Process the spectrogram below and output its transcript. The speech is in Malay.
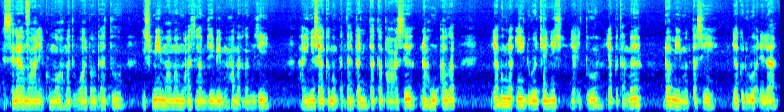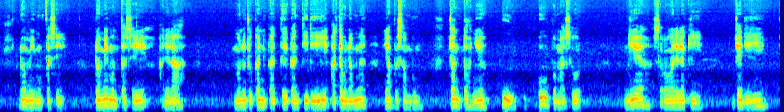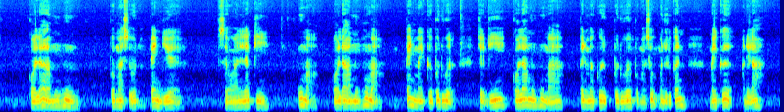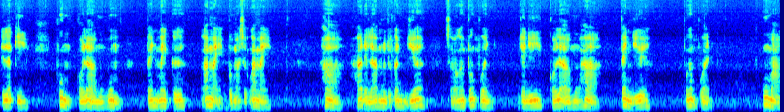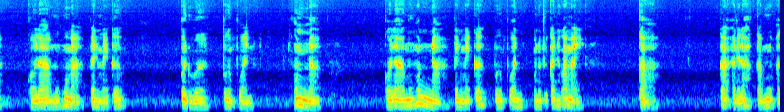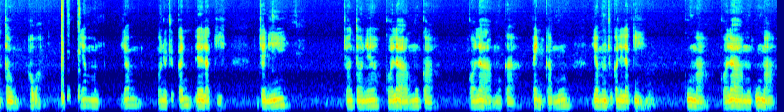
Assalamualaikum warahmatullahi wabarakatuh. Ismi Muhammad Muaz Ramzi bin Muhammad Ramzi. Hari ini saya akan mempertahankan tata bahasa Nahu Arab yang mempunyai dua jenis iaitu yang pertama domi muntasi, yang kedua adalah domi munfasi. Domi muntasi adalah menunjukkan kata ganti diri atau nama yang bersambung. Contohnya hu. Hu bermaksud dia seorang lelaki. Jadi, kola muhu bermaksud pen dia seorang lelaki. Uma, kola muhuma, pen mereka berdua. Jadi, kola muhuma, pen mereka berdua bermaksud menunjukkan mereka adalah lelaki. Hum, kola muhum, pen mereka ramai bermaksud ramai. Ha, ha adalah menunjukkan dia seorang perempuan. Jadi, kola muha, pen dia perempuan. Huma, kola muhuma, pen mereka berdua perempuan. Hunna, kola muhunna, pen mereka perempuan menunjukkan ramai. Ka, ka adalah kamu atau awak yang yang menunjukkan lelaki. Jadi, contohnya kola muka, kola muka, pen kamu yang menunjukkan lelaki. Kuma, kola mukuma,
